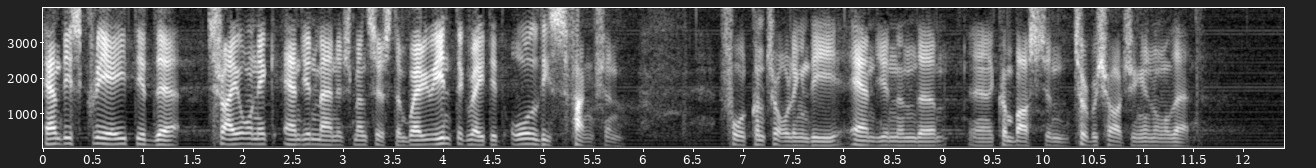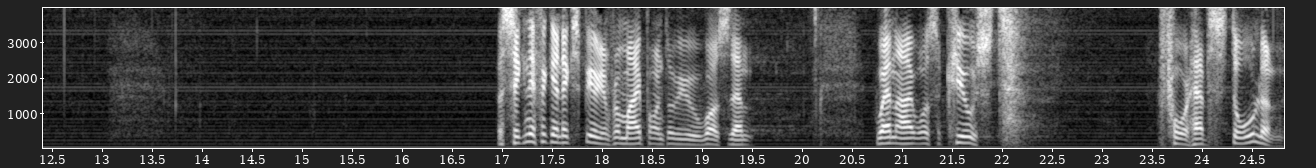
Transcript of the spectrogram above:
And this created the Trionic engine management system where you integrated all these functions for controlling the engine and the uh, combustion, turbocharging and all that. A significant experience from my point of view was then when I was accused for have stolen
